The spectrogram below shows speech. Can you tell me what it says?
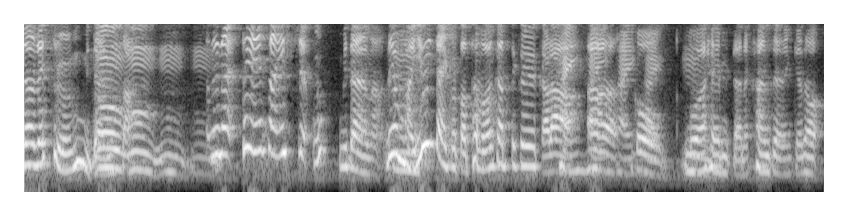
the restroom? みたいなさ。うんうんうんうん。で、な店員さん一瞬、ん？みたいな。でもまあうん言いたいことは多分分かってくれるから、はいはいはいあ、はいこう、ごアヘンみたいな感じやねんけど、あ、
